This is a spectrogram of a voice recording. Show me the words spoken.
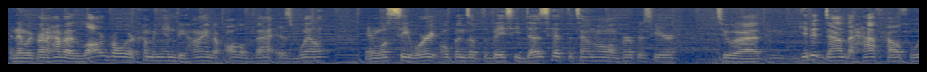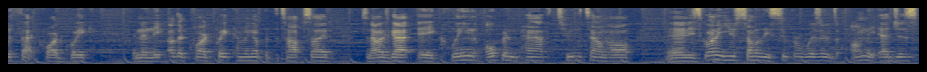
And then we're going to have a log roller coming in behind all of that as well. And we'll see where he opens up the base. He does hit the Town Hall on purpose here to uh, get it down to half health with that quad quake. And then the other quad quake coming up at the top side. So now he's got a clean open path to the town hall and he's going to use some of these super wizards on the edges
